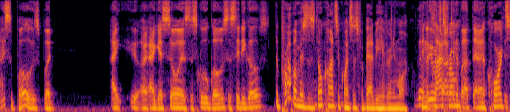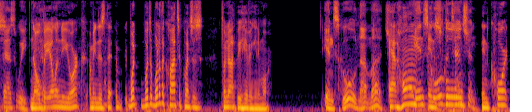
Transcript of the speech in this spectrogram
I suppose, but I, I guess so. As the school goes, the city goes. The problem is there's no consequences for bad behavior anymore. in the we classroom, about that in the courts, this past week. no Yeah. bail in New York. I mean, is that, what what what are the consequences for not behaving anymore? in school. Not much At home, In school detention. in court.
